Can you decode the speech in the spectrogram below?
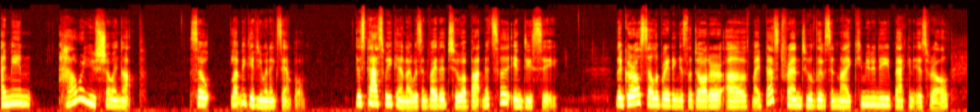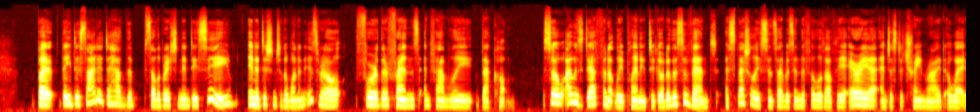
I mean, how are you showing up? So let me give you an example. This past weekend, I was invited to a bat mitzvah in DC. The girl celebrating is the daughter of my best friend who lives in my community back in Israel. But they decided to have the celebration in DC, in addition to the one in Israel, for their friends and family back home. So I was definitely planning to go to this event, especially since I was in the Philadelphia area and just a train ride away.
